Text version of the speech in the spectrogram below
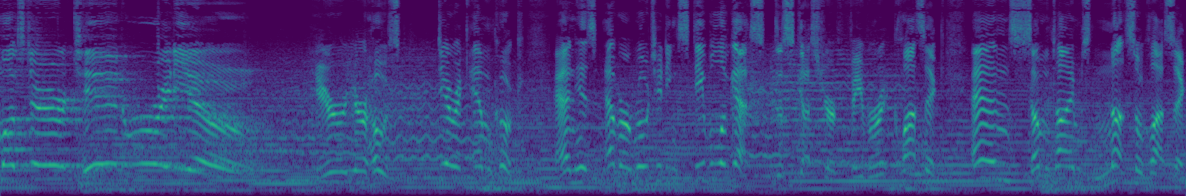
Monster Kid Radio. Here are your hosts, Derek M. Koch, and his ever rotating stable of guests discuss your favorite classic and sometimes not so classic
